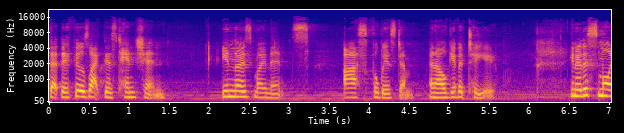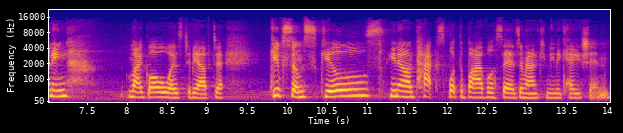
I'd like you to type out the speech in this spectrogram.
that there feels like there's tension, in those moments, ask for wisdom, and I'll give it to you. You know, this morning, my goal was to be able to give some skills, you know, unpack what the Bible says around communication.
